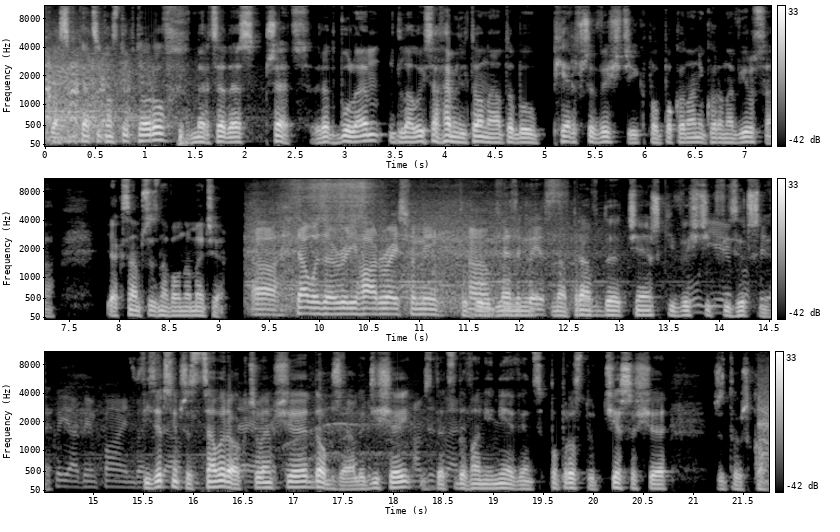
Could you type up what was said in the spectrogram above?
W klasyfikacji konstruktorów Mercedes przed Red Bullem. Dla Louisa Hamiltona to był pierwszy wyścig po pokonaniu koronawirusa, jak sam przyznawał na mecie. Uh. To był Um, dla physically, mnie naprawdę ciężki wyścig fizycznie. But, Fizycznie um, przez cały rok czułem się dobrze, ale dzisiaj zdecydowanie nie, więc po prostu cieszę się, że to już koniec.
